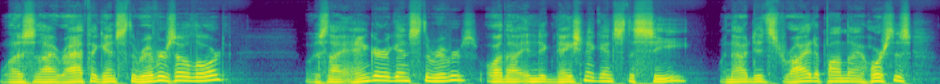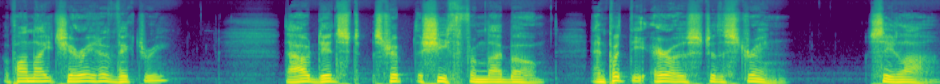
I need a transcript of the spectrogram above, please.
Was thy wrath against the rivers, O Lord? Was thy anger against the rivers, or thy indignation against the sea, when thou didst ride upon thy horses, upon thy chariot of victory? Thou didst strip the sheath from thy bow, and put the arrows to the string. Selah.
